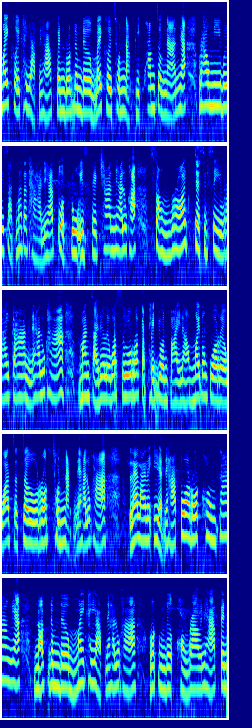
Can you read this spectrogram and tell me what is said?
ไม่เคยขยับนะคะเป็นรถเดิมๆไม่เคยชนหนักพลิกคว่ำจมน้ำนะคะเรามีบริษัทมาตรฐานนะคะตรวจปรูอินสเปคชันนะคะลูกค้า 274 รายการนะคะลูกค้ามั่นใจได้เลยว่าซื้อรถกับเพชรยนต์ไปนะคะไม่ต้องกลัวเลยว่าจะเจอรถชนหนักนะคะลูกค้าและรายละเอียดนะคะ ตัวรถโครงสร้างเนี่ยน็อตเดิมๆไม่ขยับนะคะลูกค้ารถเดิมของเราเนี่ยนะคะเป็น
